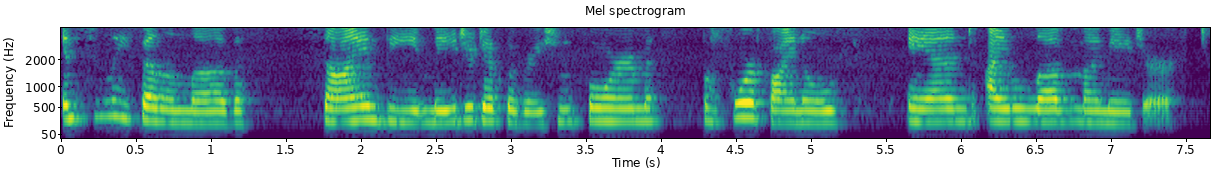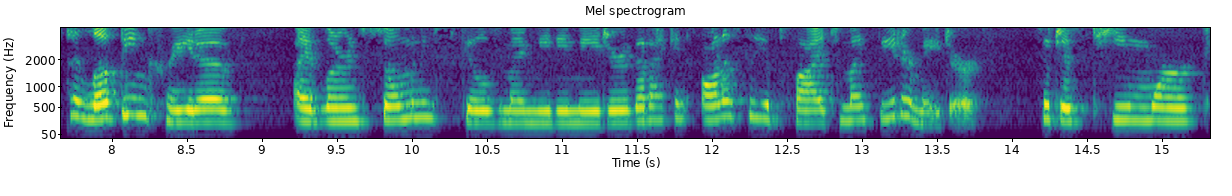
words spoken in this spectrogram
instantly fell in love signed the major declaration form before finals, and I love my major. I love being creative. I've learned so many skills in my media major that I can honestly apply to my theater major, such as teamwork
